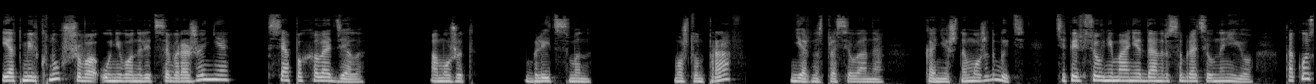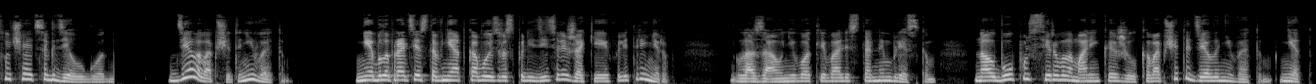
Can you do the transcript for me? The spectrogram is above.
и от мелькнувшего у него на лице выражения вся похолодела. «А может, Блицман... Может, он прав?» — нервно спросила она. Конечно, может быть. Теперь все внимание Данрос обратил на нее. Такое случается где угодно. Дело вообще-то не в этом. Не было протестов ни от кого из распорядителей, жакеев или тренеров. Глаза у него отливали стальным блеском. На лбу пульсировала маленькая жилка. Вообще-то дело не в этом. Нет,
